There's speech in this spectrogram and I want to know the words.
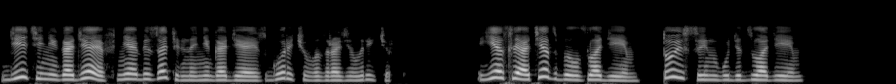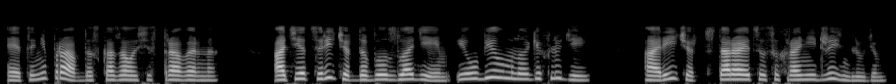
Дети негодяев не обязательно негодяи, с горечью возразил Ричард. Если отец был злодеем, то и сын будет злодеем. Это неправда, сказала сестра Верна. Отец Ричарда был злодеем и убил многих людей, а Ричард старается сохранить жизнь людям.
